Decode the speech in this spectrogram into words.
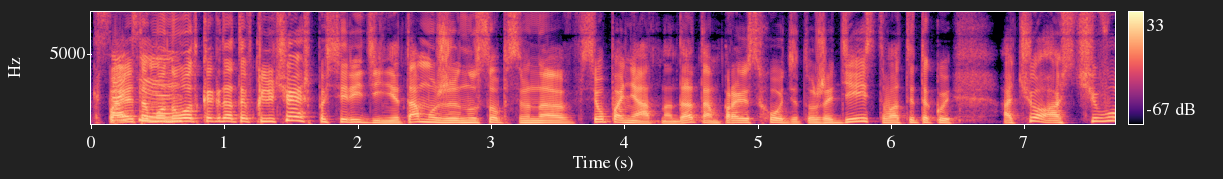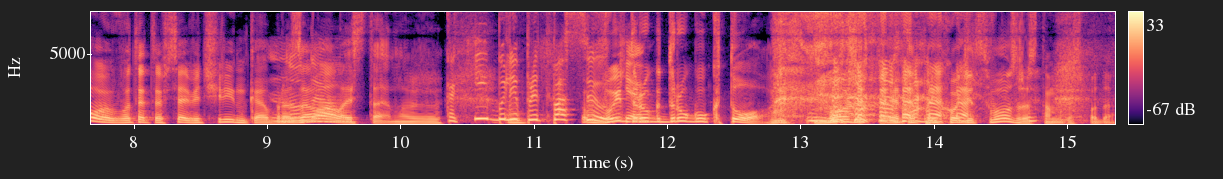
Кстати, Поэтому, ну вот, когда ты включаешь посередине, там уже, ну, собственно, все понятно, да, там происходит уже действие, а ты такой, а чё, а с чего вот эта вся вечеринка Ну да. образовалась-то? Ну, Какие были предпосылки? Вы друг другу кто? Может, это приходит с возрастом, господа?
